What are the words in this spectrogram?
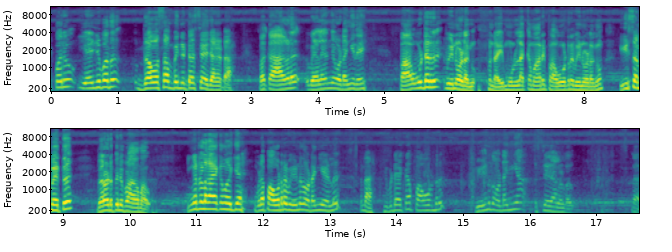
ഇപ്പോൾ ഒരു എഴുപത് ദിവസം പിന്നിട്ട സ്റ്റേജാണ് കേട്ടോ. അപ്പോൾ കാകൾ വിളഞ്ഞ് തുടങ്ങിയതേ പൗഡർ വീണ് തുടങ്ങും ഉണ്ടായി മുള്ളൊക്കെ മാറി പൗഡർ വീണ് തുടങ്ങും ഈ സമയത്ത് വിളവെടുപ്പിന് ഭാഗമാവും. ഇങ്ങോട്ടുള്ള കായൊക്കെ നോക്കിയാൽ ഇവിടെ പൗഡർ വീണ് തുടങ്ങിയുള്ളു. കണ്ടാ ഇവിടെയൊക്കെ പൗഡർ വീണ് തുടങ്ങിയ സ്റ്റേജാണുള്ളത് അല്ലേ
